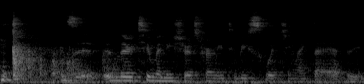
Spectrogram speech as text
there are too many shirts for me to be switching like that every,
